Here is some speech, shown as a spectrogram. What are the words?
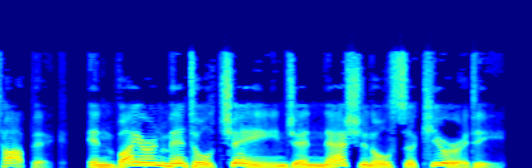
Topic: Environmental change and national security.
